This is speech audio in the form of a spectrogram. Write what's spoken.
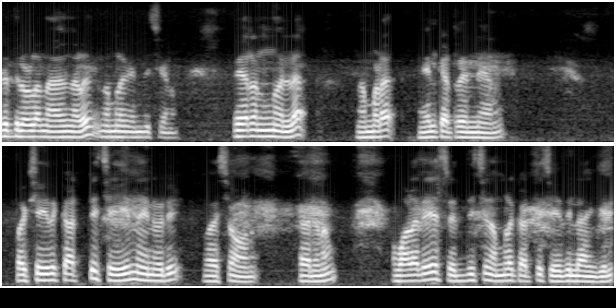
ഇത്തരത്തിലുള്ള നഖങ്ങൾ നമ്മൾ എന്ത് ചെയ്യണം? വേറെ ഒന്നുമല്ല നമ്മുടെ മേൽക്കട്ടർ തന്നെയാണ്. പക്ഷേ ഇത് കട്ട് ചെയ്യുന്നതിനൊരു വശമാണ്. കാരണം വളരെ ശ്രദ്ധിച്ച് നമ്മൾ കട്ട് ചെയ്തില്ലെങ്കിൽ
